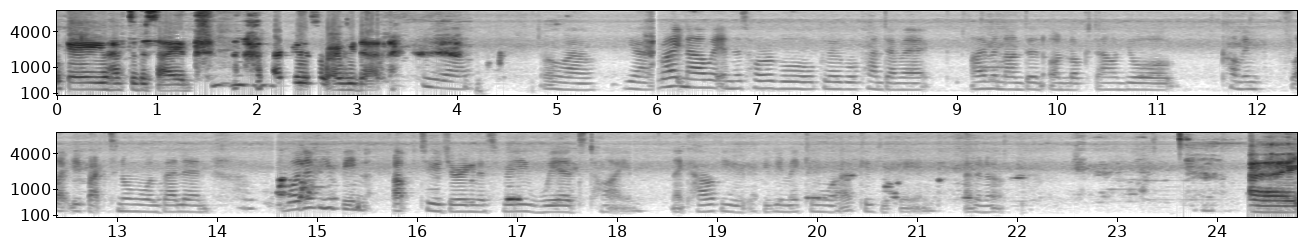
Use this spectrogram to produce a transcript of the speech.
okay you have to decide. Are we this or are we that? Yeah. Oh wow. Yeah. Right now we're in this horrible global pandemic. I'm in london on lockdown. You're coming slightly back to normal in berlin. What have you been up to during this really weird time like how have you have you been making work have you been i don't know uh,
